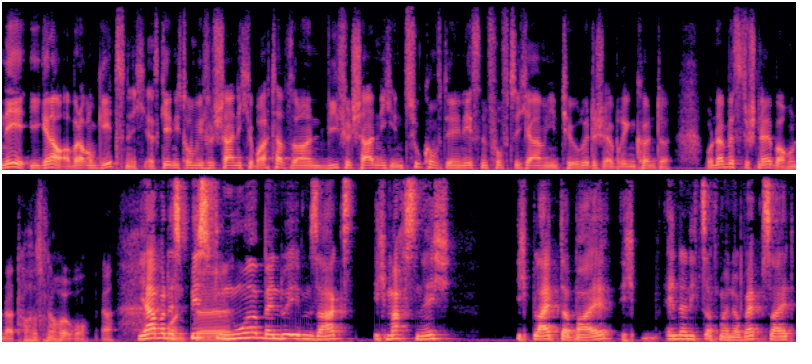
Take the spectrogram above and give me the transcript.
Nee, genau, aber darum geht's nicht. Es geht nicht darum, wie viel Schaden ich gebracht habe, sondern wie viel Schaden ich in Zukunft in den nächsten 50 Jahren ihn theoretisch erbringen könnte. Und dann bist du schnell bei 100.000 Euro. Ja, Ja, aber das Und, bist äh, du nur, wenn du eben sagst, ich mach's nicht, ich bleib dabei, ich ändere nichts auf meiner Website,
